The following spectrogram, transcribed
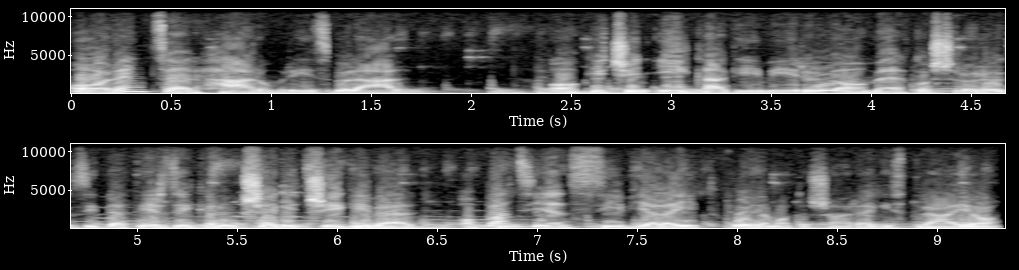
A rendszer három részből áll. A kicsiny EKG mérő a melkasra rögzített érzékelők segítségével a paciens szívjeleit folyamatosan regisztrálja.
